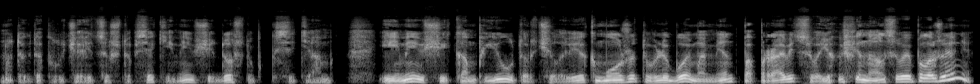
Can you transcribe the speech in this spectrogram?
Но тогда получается, что всякий имеющий доступ к сетям и имеющий компьютер человек может в любой момент поправить свое финансовое положение.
